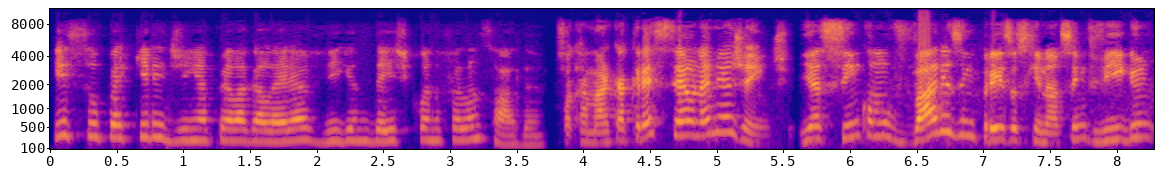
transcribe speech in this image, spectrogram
e super queridinha pela galera vegan desde quando foi lançada. Só que a marca cresceu, né, minha gente? E assim como várias empresas que nascem vegan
